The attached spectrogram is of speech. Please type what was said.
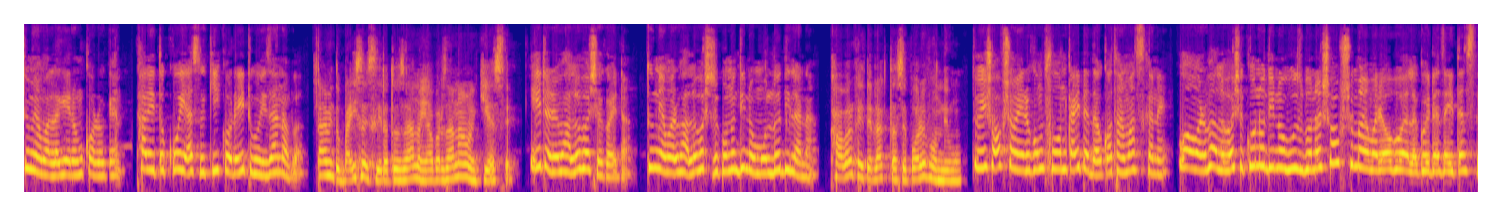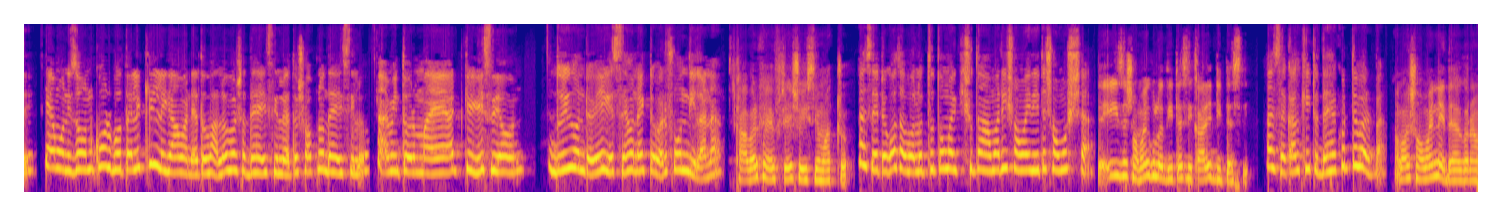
তুমি আমার লাগে এরকম করো কেন? খালি তো কই আসো কি করে এইটুকুই জানাবা। আমি তো বাইসে ছিল তো জানোই আবার জানাও কি আছে? এটারে ভালোবাসা কয় না? তুমি আমার ভালোবাসার কোনোদিনও মূল্য দিলা না। খাবার খাইতে রাখতেছে পরে ফোন দিব তুমি সবসময় এরকম ফোন কাইটা দাও কথার মাঝখানে। ও আমার ভালোবাসা কোনোদিনও বুঝব না সবসময় আমার অবহেলা কইটা যাইতাছে। এমনই যখন করব তাহলে কি লেগে আমার এত ভালোবাসা দেখাইছিল এত স্বপ্ন দেখাইছিল। আমি তোর মায়ে আটকে গেছি এখন। দুই ঘণ্টা হয়ে গেছে এখন একটাবার ফোন দিলা না। খাবার খাই ফ্রেশ হয়েছে মাত্র। আচ্ছা এটা কথা বলো তো তোমার কি শুধু আমারই সময় দিতে সমস্যা? এই যে সময়গুলো দিতেছি কারি দিতেছি? আচ্ছা কালকে একটু দেখা করতে পারবা? আমার সময় নেই দেখা করার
